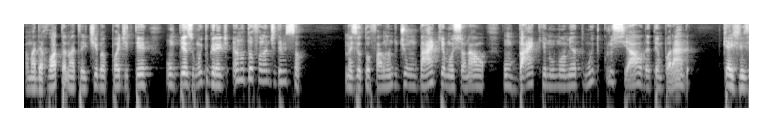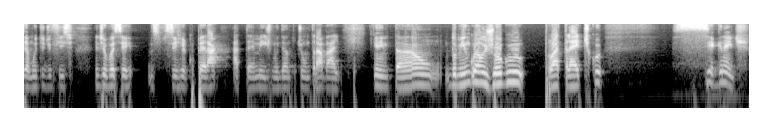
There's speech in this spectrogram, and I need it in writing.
Uma derrota no Atletiba pode ter um peso muito grande. Eu não estou falando de demissão mas eu estou falando de um baque emocional, um baque num momento muito crucial da temporada, que às vezes é muito difícil de você se recuperar até mesmo dentro de um trabalho. Então, domingo é um jogo pro Atlético ser grande.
